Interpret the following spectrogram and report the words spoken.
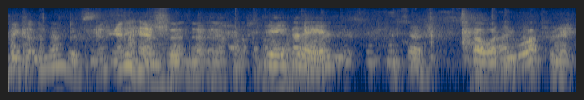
Make up the numbers. Any hands? No, no, no. Yeah, you got it in. Oh, I didn't cut through it.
